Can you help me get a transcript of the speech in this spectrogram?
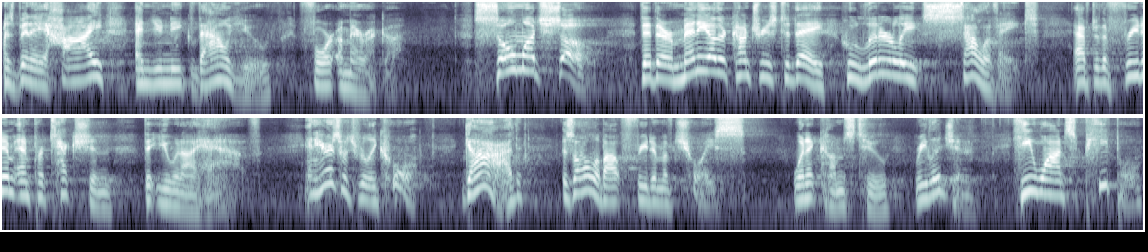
has been a high and unique value for America. So much so that there are many other countries today who literally salivate after the freedom and protection that you and I have. And here's what's really cool God is all about freedom of choice when it comes to religion. He wants people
